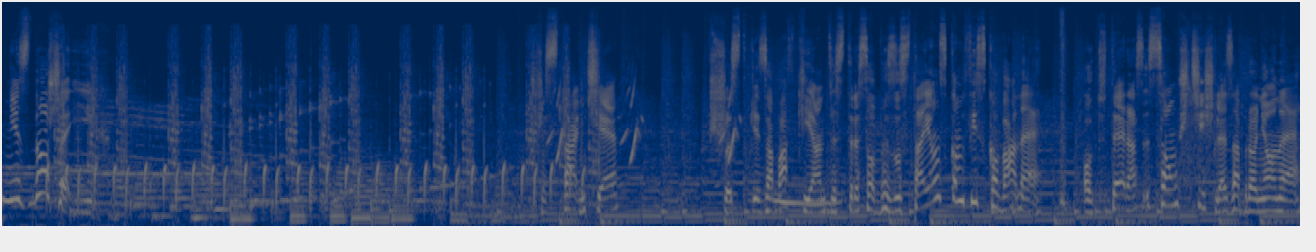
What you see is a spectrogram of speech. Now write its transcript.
Nie znoszę ich. Przestańcie. Wszystkie zabawki antystresowe zostają skonfiskowane. Od teraz są ściśle zabronione.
